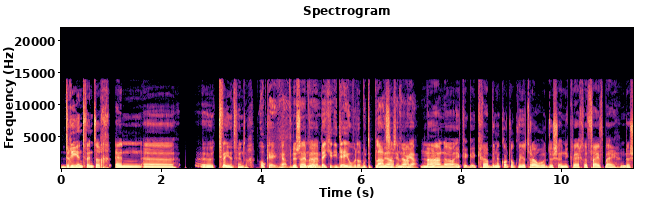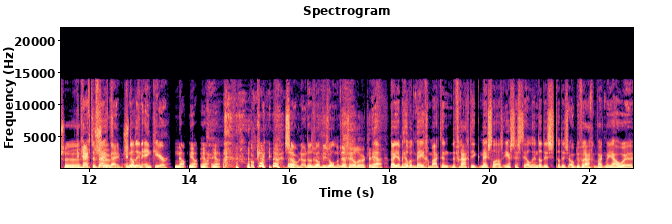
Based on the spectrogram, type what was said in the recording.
23 en uh, uh, 22. Oké, okay, ja. dus dan hebben we ja. een beetje het idee hoe we dat moeten plaatsen, ja, zeg nou, maar. Ja. Nou, nou ik, ik, ik, ga binnenkort ook weer trouwen, dus en ik krijg er vijf bij. Dus, uh, je krijgt er vijf bij, en dat in één keer? Nou, ja, ja, ja. Oké, okay. zo, nou dat is wel bijzonder. Dat is heel leuk, ja. ja. Nou, je hebt heel wat meegemaakt en de vraag die ik meestal als eerste stel, en dat is, dat is ook de vraag waar ik met jou uh,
